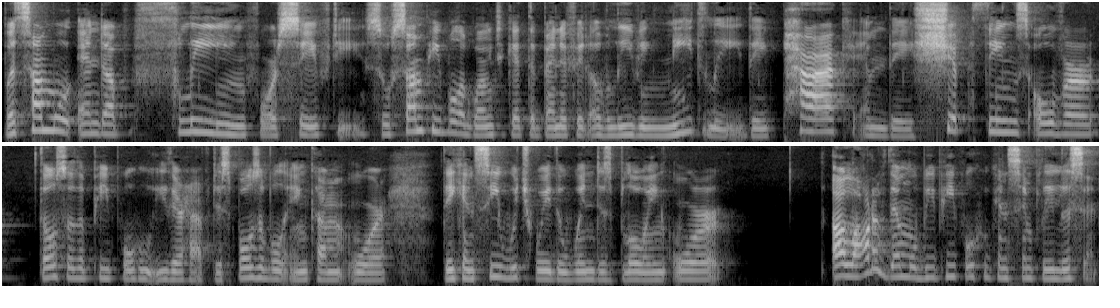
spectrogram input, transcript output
but some will end up fleeing for safety. So some people are going to get the benefit of leaving neatly. They pack and they ship things over. Those are the people who either have disposable income or they can see which way the wind is blowing, or a lot of them will be people who can simply listen.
